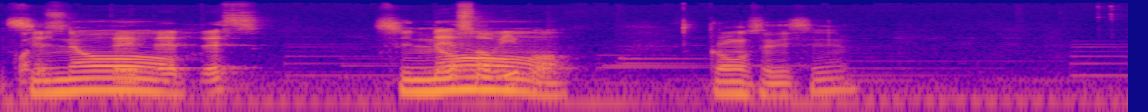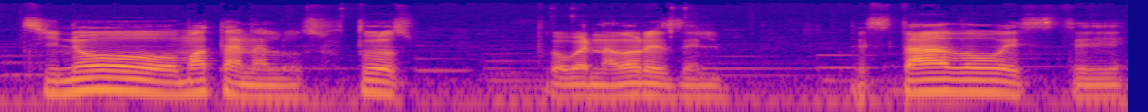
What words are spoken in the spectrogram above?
Si no- de- de- de eso- Si no... eso vivo. ¿Cómo se dice? Si no matan a los futuros gobernadores del estado, este...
